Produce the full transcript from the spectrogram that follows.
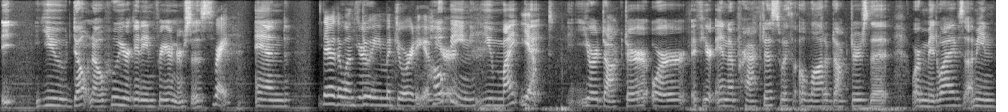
y- you don't know who you're getting for your nurses. Right. And They're the ones doing majority of your. hoping you might Yeah. get your doctor or if you're in a practice with a lot of doctors that or midwives i mean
